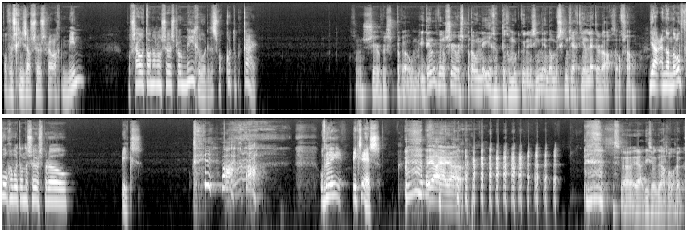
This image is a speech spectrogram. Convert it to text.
Of misschien zelfs Surface Pro 8 Min? Of zou het dan al een Surface Pro 9 worden? Dat is wel kort op elkaar. Zo'n Surface Pro. Ik denk dat we een Surface Pro 9 tegemoet kunnen zien. En dan misschien krijgt hij een letter erachter of zo. Ja, en dan de opvolger wordt dan de Surface Pro X. Of nee, XS. ja, ja, ja. Dus, eh, ja, die is inderdaad wel leuk.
